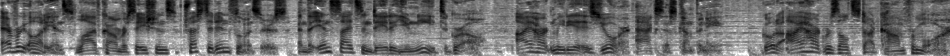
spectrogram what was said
Every audience, live conversations, trusted influencers, and the insights and data you need to grow. iHeartMedia is your access company. Go to iHeartResults.com for more.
